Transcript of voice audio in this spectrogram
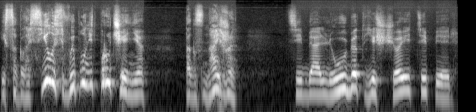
И согласилась выполнить поручение. Так знай же, тебя любят еще и теперь.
